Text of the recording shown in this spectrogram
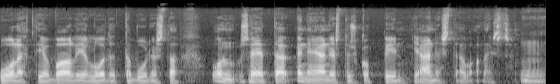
huolehtia vaalien luotettavuudesta on se, että menee äänestyskoppiin ja äänestää vaaleissa. Mm.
